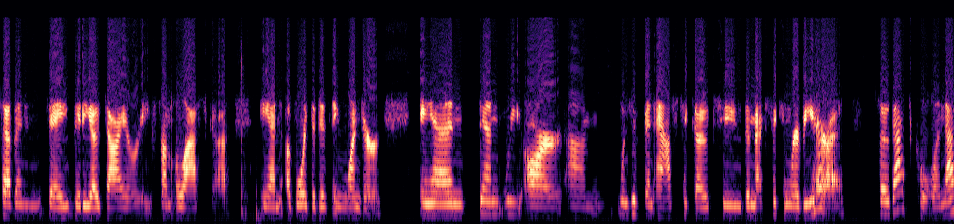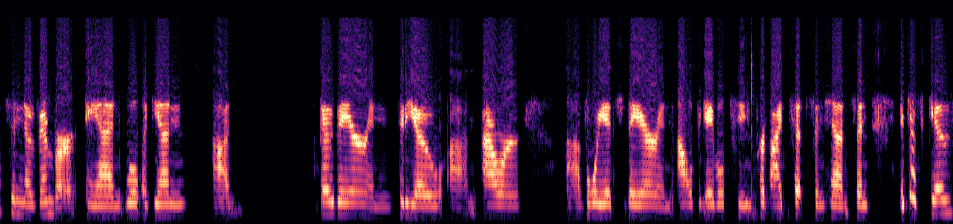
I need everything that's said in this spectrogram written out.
seven-day video diary from Alaska and aboard the Disney Wonder. And then we are um, we have been asked to go to the Mexican Riviera. So that's cool, and that's in November, and we'll again uh, go there and video um, our uh, voyage there, and I'll be able to provide tips and hints, and it just gives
